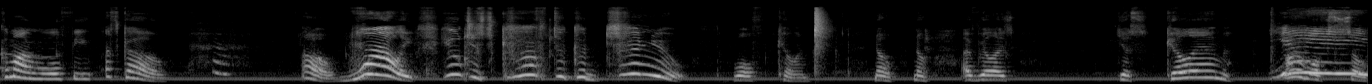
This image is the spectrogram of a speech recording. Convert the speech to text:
Come on, Wolfie, let's go. Oh, really? You just have to continue. Wolf, kill him. No, no, I realize. Yes, kill him. yay! My wolf's so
